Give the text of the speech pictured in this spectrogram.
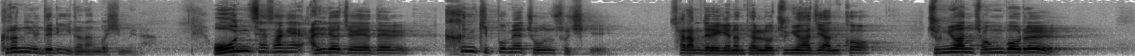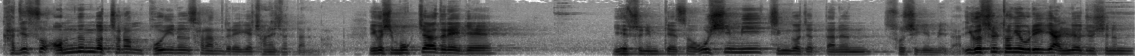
그런 일들이 일어난 것입니다. 온 세상에 알려져야 될 큰 기쁨의 좋은 소식이 사람들에게는 별로 중요하지 않고 중요한 정보를 가질 수 없는 것처럼 보이는 사람들에게 전해졌다는 것. 이것이 목자들에게 예수님께서 오심이 증거졌다는 소식입니다. 이것을 통해 우리에게 알려주시는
